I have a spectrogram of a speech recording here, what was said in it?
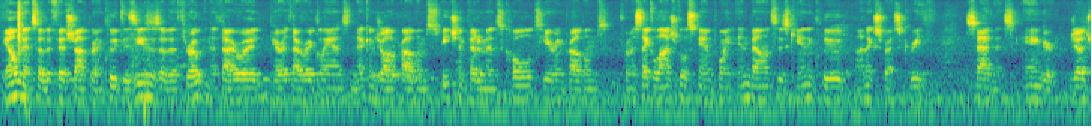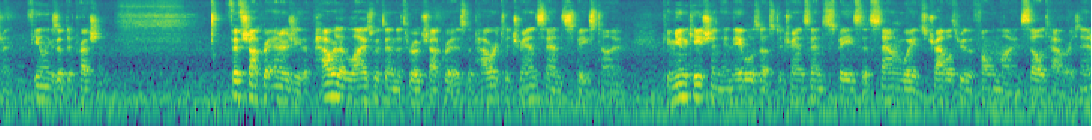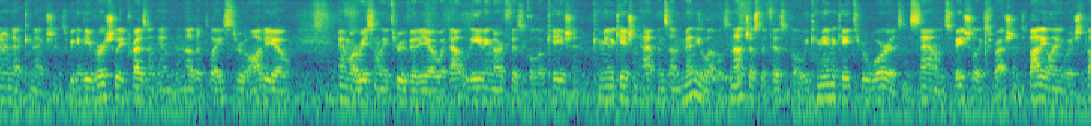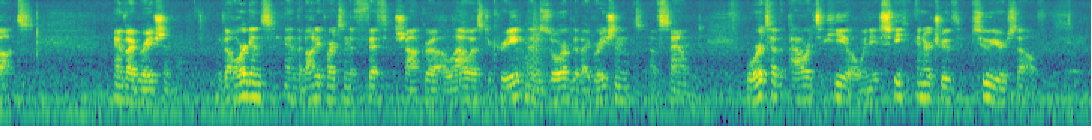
Ailments of the fifth chakra include diseases of the throat and the thyroid, parathyroid glands, neck and jaw problems, speech impediments, colds, hearing problems. From a psychological standpoint, imbalances can include unexpressed grief, sadness, anger, judgment, feelings of depression. Fifth chakra energy, the power that lies within the throat chakra is the power to transcend space time. Communication enables us to transcend space as sound waves travel through the phone lines, cell towers, and internet connections. We can be virtually present in another place through audio and more recently through video without leaving our physical location. Communication happens on many levels, not just the physical. We communicate through words and sounds, facial expressions, body language, thoughts, and vibration. The organs and the body parts in the fifth chakra allow us to create and absorb the vibrations of sound. Words have the power to heal when you speak inner truth to yourself.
